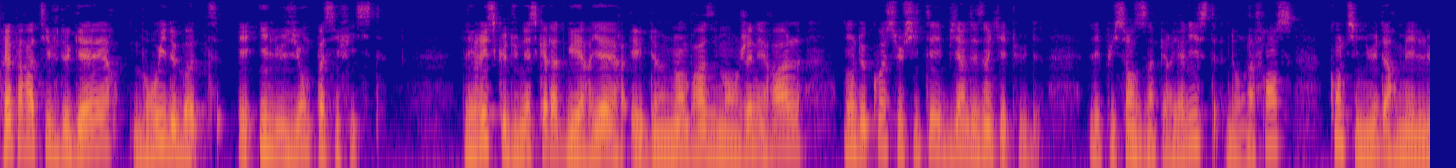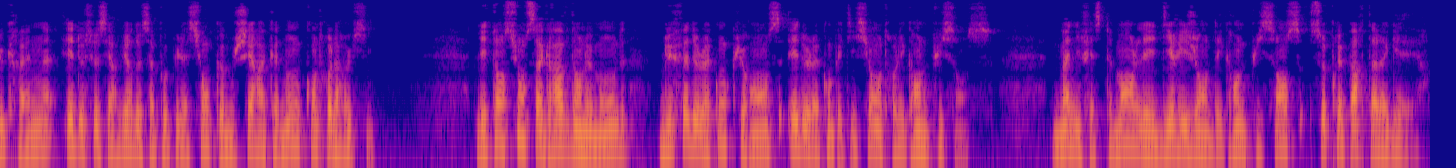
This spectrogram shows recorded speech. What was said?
Préparatifs de guerre, bruit de bottes et illusions pacifistes. Les risques d'une escalade guerrière et d'un embrasement général ont de quoi susciter bien des inquiétudes. Les puissances impérialistes, dont la France, continuent d'armer l'Ukraine et de se servir de sa population comme chair à canon contre la Russie. Les tensions s'aggravent dans le monde du fait de la concurrence et de la compétition entre les grandes puissances. Manifestement, les dirigeants des grandes puissances se préparent à la guerre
